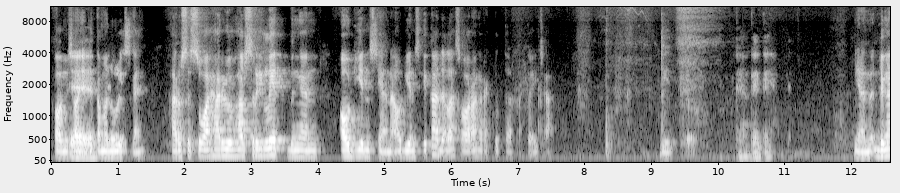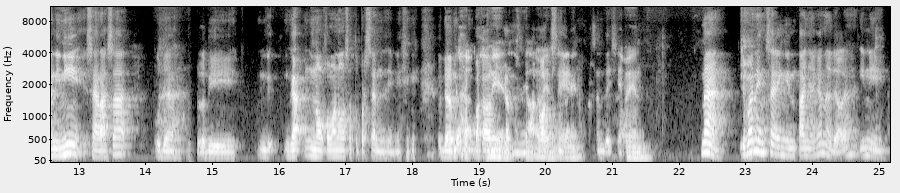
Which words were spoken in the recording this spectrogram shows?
kalau misalnya yeah, yeah. kita menulis kan. Harus sesuai harus harus relate dengan audiensnya. Nah audiens kita adalah seorang recruiter atau HR gitu. Oke okay, oke okay, oke. Okay. ya dengan ini saya rasa udah lebih nggak 0,01 persen ini udah bakal meningkat oddsnya persentasenya. Nah, cuman yang saya ingin tanyakan adalah ini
